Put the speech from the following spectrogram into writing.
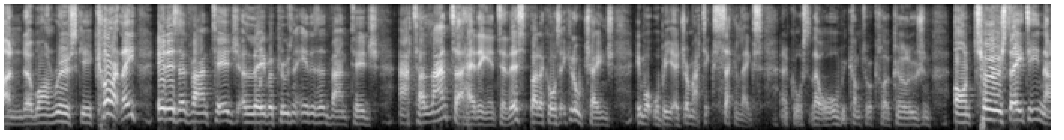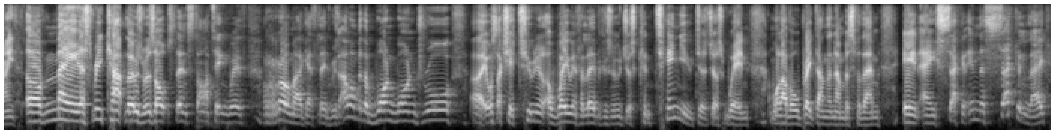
under one Ruski. Currently, it is advantage Leverkusen. It is advantage Atalanta heading into this, but of course, it could all change in what will be a dramatic second legs. And of course, that will all be come to a conclusion on Tuesday, the 9th of May. Let's recap those results then, starting with Roma against Leverkusen. I went with a 1 1 draw. Uh, it was actually a 2 0 away win for Leverkusen, who just continue to just win. And we'll have all break down the numbers for them in a second. In the second leg,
